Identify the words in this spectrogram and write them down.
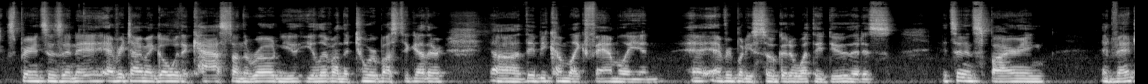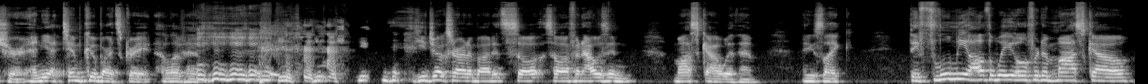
experiences. And every time I go with a cast on the road and you, you live on the tour bus together, uh, they become like family. And everybody's so good at what they do that it's, it's an inspiring adventure. And yeah, Tim Kubart's great. I love him. he, he, he, he jokes around about it so, so often. I was in Moscow with him and he's like, they flew me all the way over to Moscow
